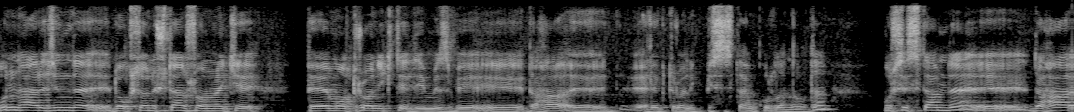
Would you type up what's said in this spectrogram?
bunun haricinde 93'ten sonraki P-Motronic dediğimiz bir daha elektronik bir sistem kullanıldı. Bu sistemde daha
